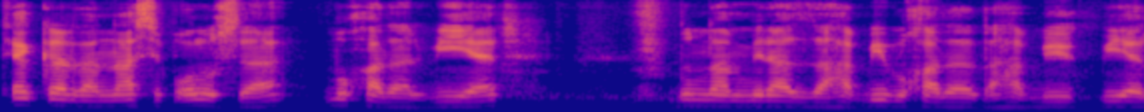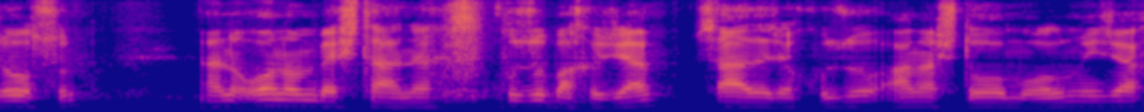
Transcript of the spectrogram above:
Tekrardan nasip olursa bu kadar bir yer, bundan biraz daha bir bu kadar daha büyük bir yer olsun. Yani 10-15 tane kuzu bakacağım. Sadece kuzu, anaç doğumu olmayacak.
